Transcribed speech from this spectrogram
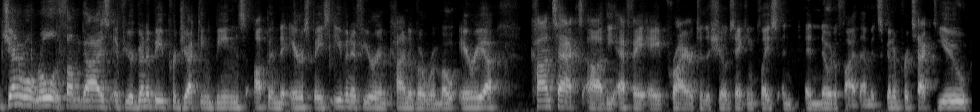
General rule of thumb, guys, if you're going to be projecting beams up into airspace, even if you're in kind of a remote area, contact uh, the FAA prior to the show taking place and, and notify them. It's going to protect you.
